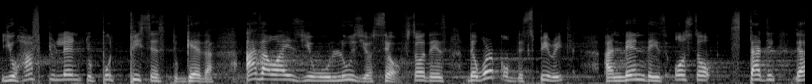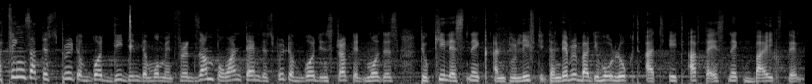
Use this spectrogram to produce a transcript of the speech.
you have to learn to put pieces together. Otherwise, you will lose yourself. So there's the work of the Spirit, and then there's also studying. There are things that the Spirit of God did in the moment. For example, one time the Spirit of God instructed Moses to kill a snake and to lift it, and everybody who looked at it after a snake bites them,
